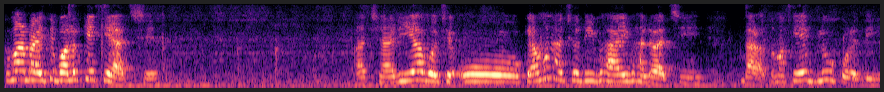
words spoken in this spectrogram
তোমার বাড়িতে বলো কে কে আছে? আচ্ছা রিয়া বলছে, ও, কেমন আছো দি ভাই? ভালো আছি। দাঁড়াও, তোমাকে ব্লু করে দিই।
